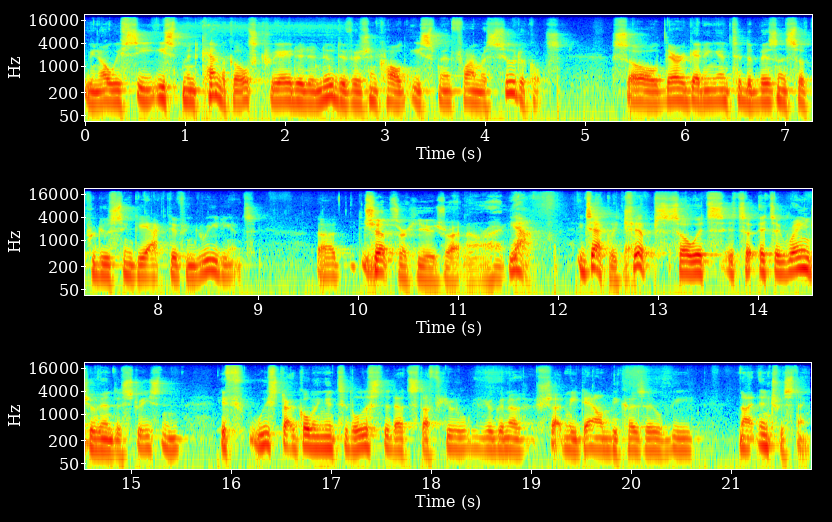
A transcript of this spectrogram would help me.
You know, we see Eastman Chemicals created a new division called Eastman Pharmaceuticals. So they're getting into the business of producing the active ingredients. Uh, Chips are huge right now, right? yeah, exactly. Chips. So it's it's a it's a range of industries, and if we start going into the list of that stuff, you you're going to shut me down because it'll be not interesting.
